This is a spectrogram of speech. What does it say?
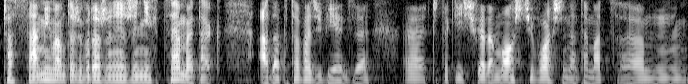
czasami mam też wrażenie, że nie chcemy tak adaptować wiedzy, e, czy takiej świadomości właśnie na temat em,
